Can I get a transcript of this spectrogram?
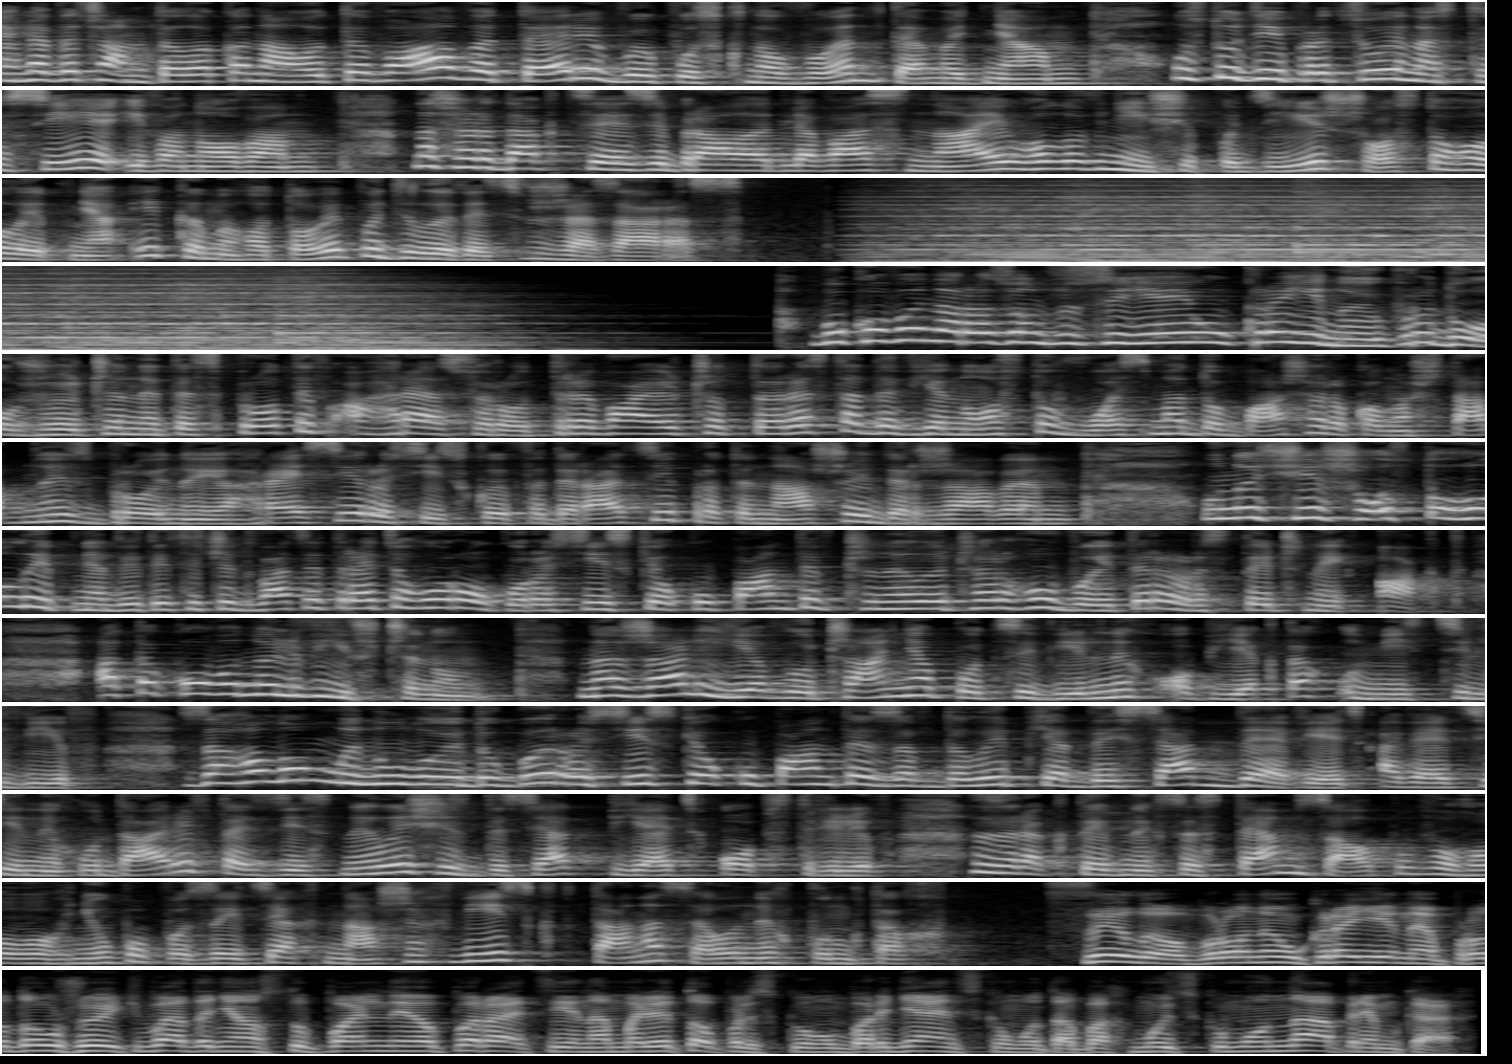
Вітання глядачам телеканалу ТВА в етері випуск новин теми дня. У студії працює Анастасія Іванова. Наша редакція зібрала для вас найголовніші події 6 липня, якими готові поділитись вже зараз. Буковина разом з усією Україною продовжує чинити спротив агресору. Триває 498-ма доба широкомасштабної збройної агресії Російської Федерації проти нашої держави. Уночі 6 липня 2023 року російські окупанти вчинили черговий терористичний акт. Атаковано Львівщину. На жаль, є влучання по цивільних об'єктах у місті Львів. Загалом минулої доби російські окупанти завдали 59 авіаційних ударів та здійснили 65 обстрілів з реактивних систем залпового вогню по позиціях наших військ та населених пунктах. Сили оборони України продовжують ведення наступальної операції на Мелітопольському, Бердянському та Бахмутському напрямках.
